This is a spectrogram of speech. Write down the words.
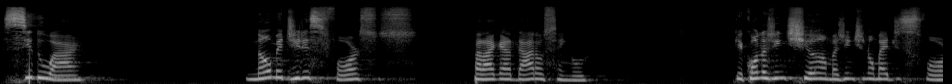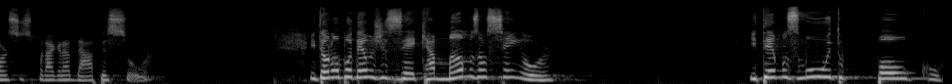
se doar não medir esforços para agradar ao Senhor. Porque quando a gente ama, a gente não mede esforços para agradar a pessoa. Então não podemos dizer que amamos ao Senhor e temos muito pouco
